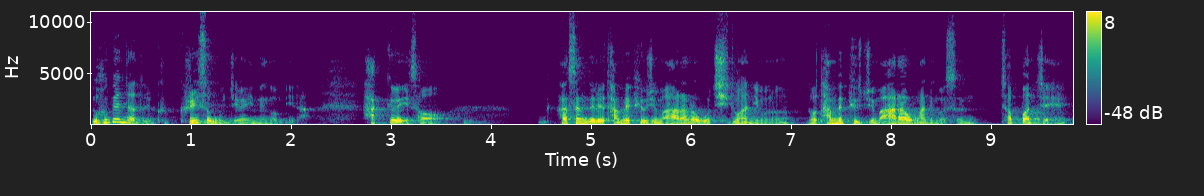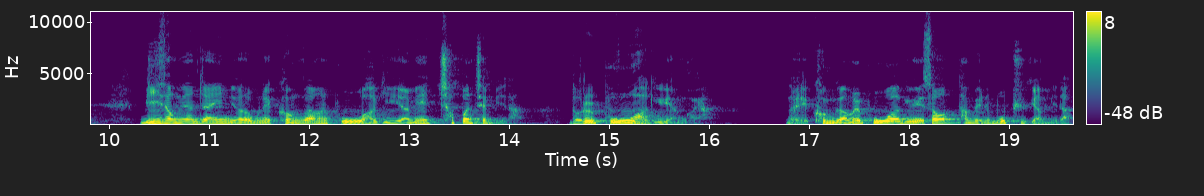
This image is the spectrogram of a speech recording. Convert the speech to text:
흡연자들 그, 그래서 문제가 있는 겁니다. 학교에서 학생들의 담배 피우지 말아라고 지도한 이유는 너 담배 피우지 말라고 하는 것은 첫 번째 미성년자인 여러분의 건강을 보호하기 위함이 첫 번째입니다. 너를 보호하기 위한 거야. 너의 건강을 보호하기 위해서 담배를 못 피우게 합니다.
